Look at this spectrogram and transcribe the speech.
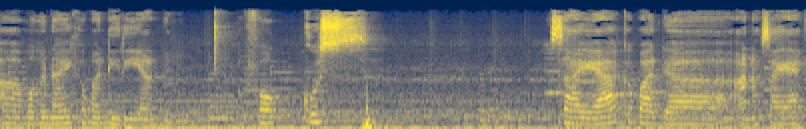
uh, mengenai kemandirian. Fokus saya kepada anak saya yang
